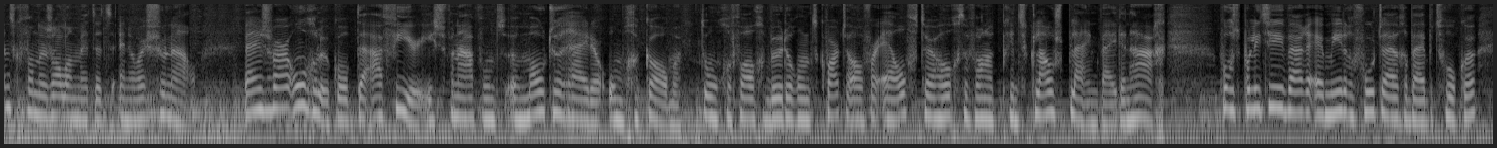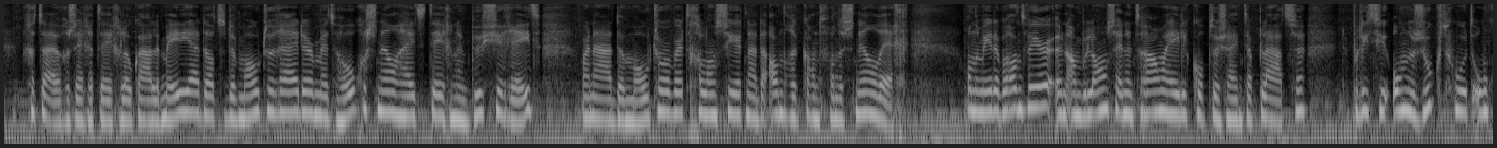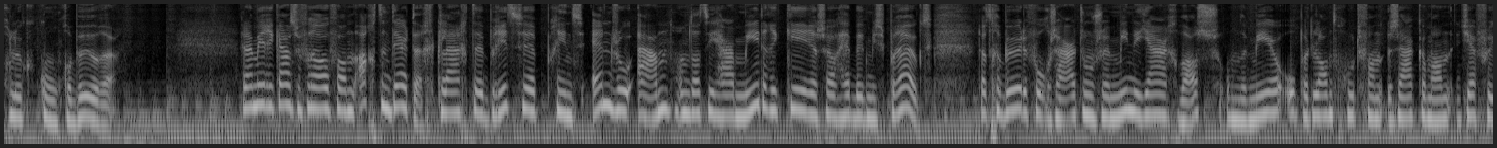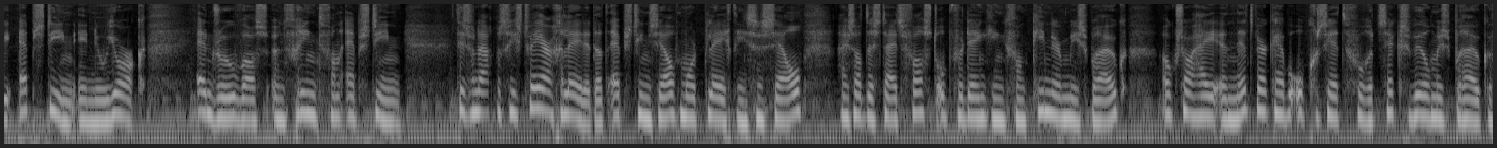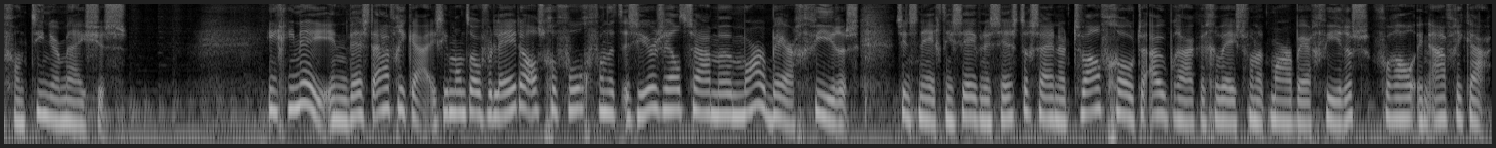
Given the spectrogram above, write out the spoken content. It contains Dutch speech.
Renske van der Zalm met het NOS Journaal. Bij een zwaar ongeluk op de A4 is vanavond een motorrijder omgekomen. Het ongeval gebeurde rond kwart over elf ter hoogte van het Prins Klausplein bij Den Haag. Volgens de politie waren er meerdere voertuigen bij betrokken. Getuigen zeggen tegen lokale media dat de motorrijder met hoge snelheid tegen een busje reed... waarna de motor werd gelanceerd naar de andere kant van de snelweg. Onder meer de brandweer, een ambulance en een traumahelikopter zijn ter plaatse. De politie onderzoekt hoe het ongeluk kon gebeuren. Een Amerikaanse vrouw van 38 klaagt de Britse prins Andrew aan... omdat hij haar meerdere keren zou hebben misbruikt. Dat gebeurde volgens haar toen ze minderjarig was... onder meer op het landgoed van zakenman Jeffrey Epstein in New York. Andrew was een vriend van Epstein. Het is vandaag precies twee jaar geleden dat Epstein zelfmoord pleegde in zijn cel. Hij zat destijds vast op verdenking van kindermisbruik. Ook zou hij een netwerk hebben opgezet voor het seksueel misbruiken van tienermeisjes. In Guinea in West-Afrika is iemand overleden als gevolg van het zeer zeldzame Marburg-virus. Sinds 1967 zijn er twaalf grote uitbraken geweest van het Marburg-virus, vooral in Afrika.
